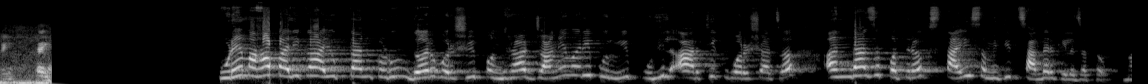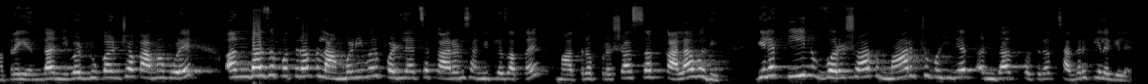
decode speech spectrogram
थँक्यू पुणे महापालिका आयुक्तांकडून दरवर्षी पंधरा जानेवारी पूर्वी पुढील आर्थिक वर्षाचं अंदाजपत्रक स्थायी समितीत सादर केलं जातं. मात्र यंदा निवडणुकांच्या कामामुळे अंदाजपत्रक लांबणीवर पडल्याचं कारण सांगितलं जात आहे मात्र प्रशासक कालावधीत गेल्या तीन वर्षात मार्च महिन्यात अंदाजपत्रक सादर केलं गेलंय.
